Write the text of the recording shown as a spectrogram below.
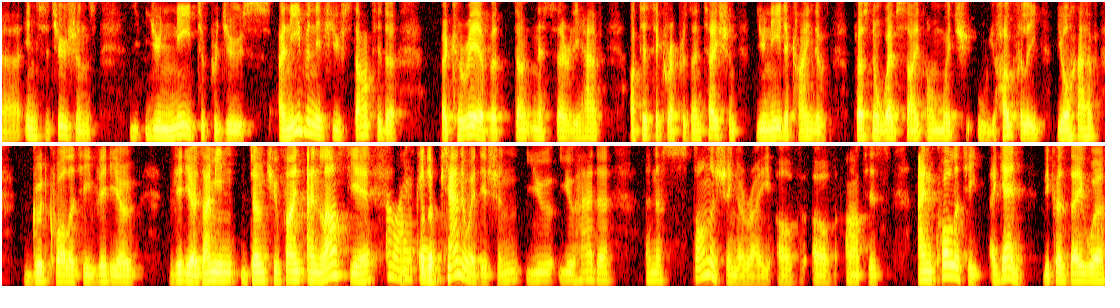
uh, institutions, you need to produce. And even if you've started a, a career but don't necessarily have artistic representation, you need a kind of personal website on which hopefully you'll have good quality video videos. I mean, don't you find? And last year oh, for the piano edition, you you had a an astonishing array of of artists and quality again because they were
